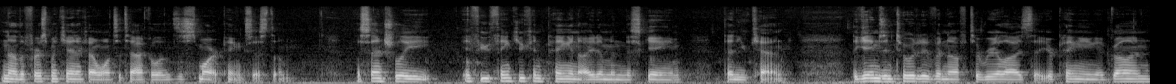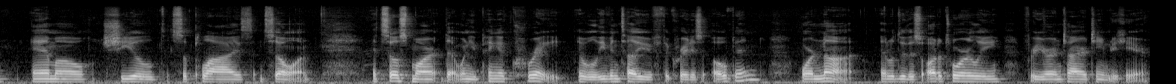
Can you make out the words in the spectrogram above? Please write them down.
Now, the first mechanic I want to tackle is the smart ping system. Essentially, if you think you can ping an item in this game, then you can. The game's intuitive enough to realize that you're pinging a gun, ammo, shield, supplies, and so on. It's so smart that when you ping a crate, it will even tell you if the crate is open or not. It'll do this auditorily for your entire team to hear.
